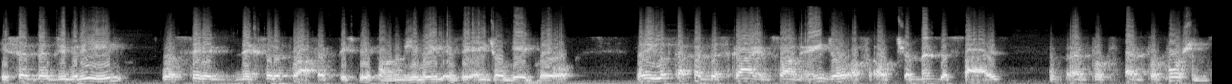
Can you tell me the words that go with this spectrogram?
He said that Jibreel was sitting next to the Prophet, peace be upon him. Jibreel is the angel Gabriel. Then he looked up at the sky and saw an angel of, of tremendous size and, and, and proportions.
